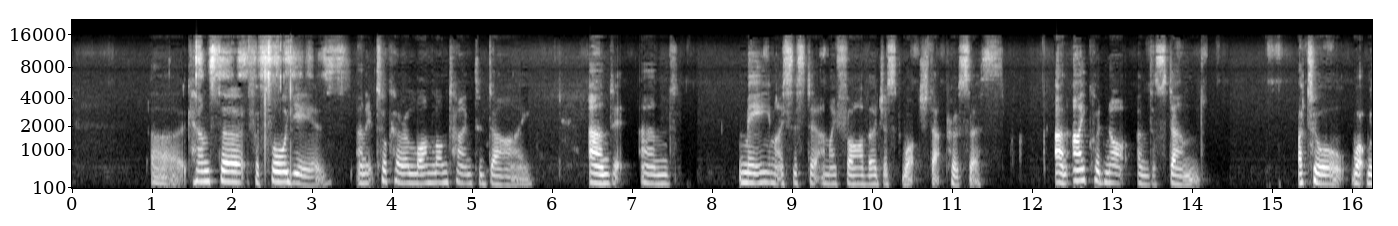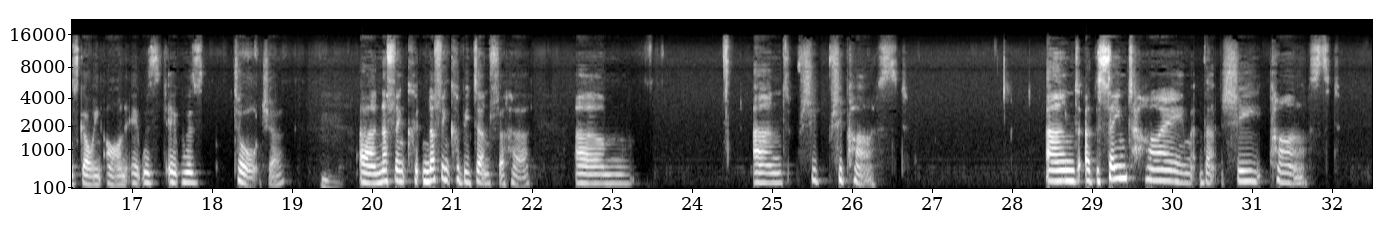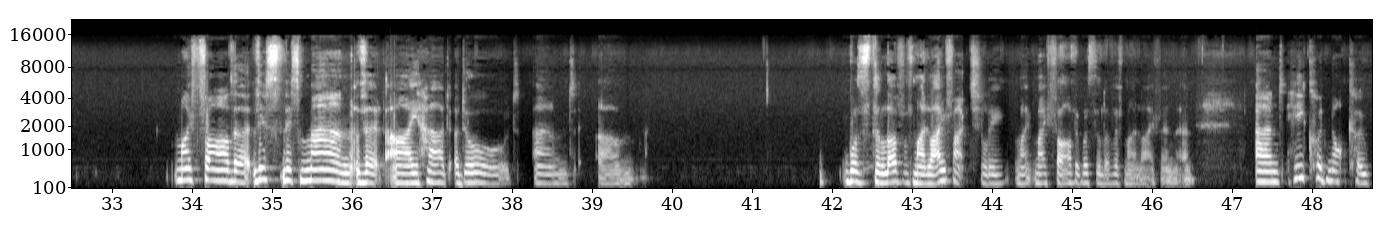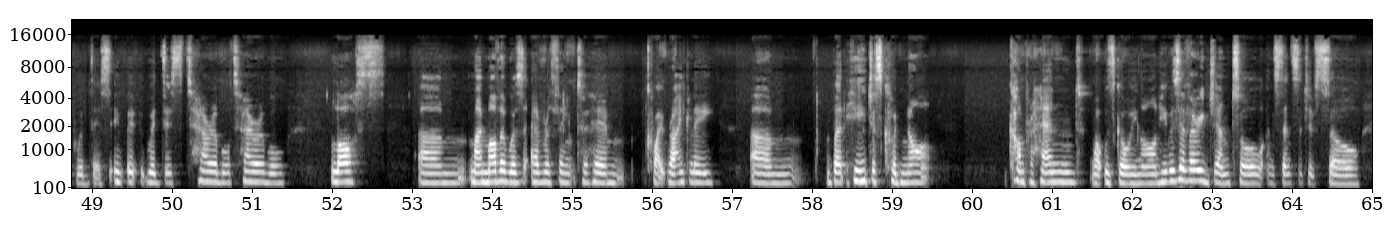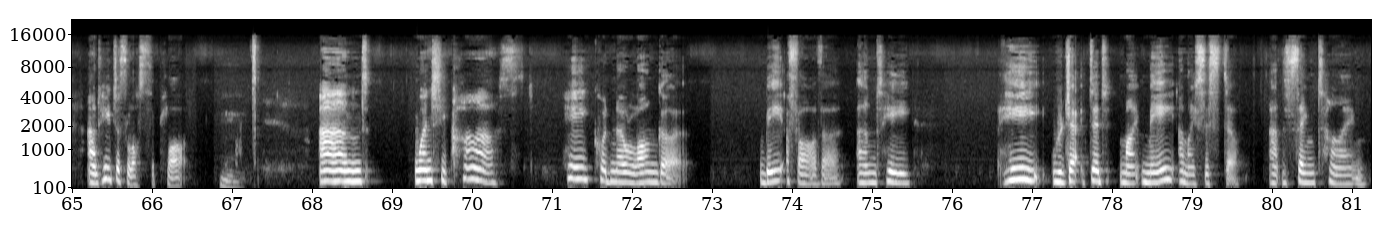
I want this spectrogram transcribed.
uh, cancer for four years, and it took her a long, long time to die. And, and me, my sister, and my father just watched that process. And I could not understand at all what was going on. It was, it was torture. Mm. Uh, nothing, could, nothing could be done for her. Um, and she, she passed. And at the same time that she passed, my father, this, this man that I had adored and um, was the love of my life. Actually, my my father was the love of my life, and and and he could not cope with this it, it, with this terrible, terrible loss. Um, my mother was everything to him, quite rightly, um, but he just could not comprehend what was going on. He was a very gentle and sensitive soul, and he just lost the plot. Mm. And when she passed, he could no longer be a father, and he he rejected my me and my sister at the same time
